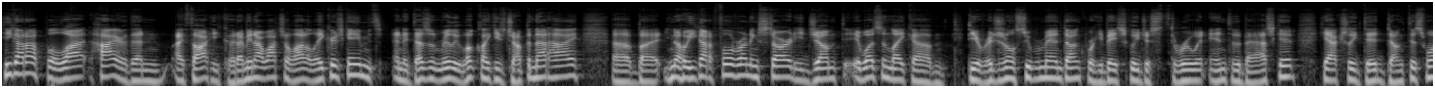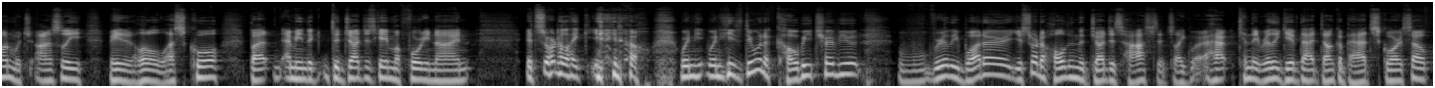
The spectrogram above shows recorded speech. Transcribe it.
he got up a lot higher than I thought he could. I mean, I watch a lot of Lakers games, and it doesn't really look like he's jumping that high. Uh, but you know, he got a full running start. He jumped. It wasn't like um, the original Superman dunk where he basically just threw it into the basket. He actually did dunk this one, which honestly made it a little less cool. But I mean, the, the judges gave him a forty nine it's sort of like you know when when he's doing a Kobe tribute. Really, what are you're sort of holding the judges hostage? Like, how, can they really give that dunk a bad score? So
